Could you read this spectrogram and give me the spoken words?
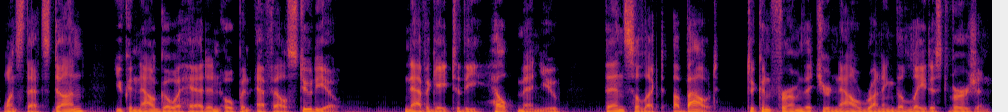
Once that's done, you can now go ahead and open FL Studio. Navigate to the Help menu, then select About to confirm that you're now running the latest version.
